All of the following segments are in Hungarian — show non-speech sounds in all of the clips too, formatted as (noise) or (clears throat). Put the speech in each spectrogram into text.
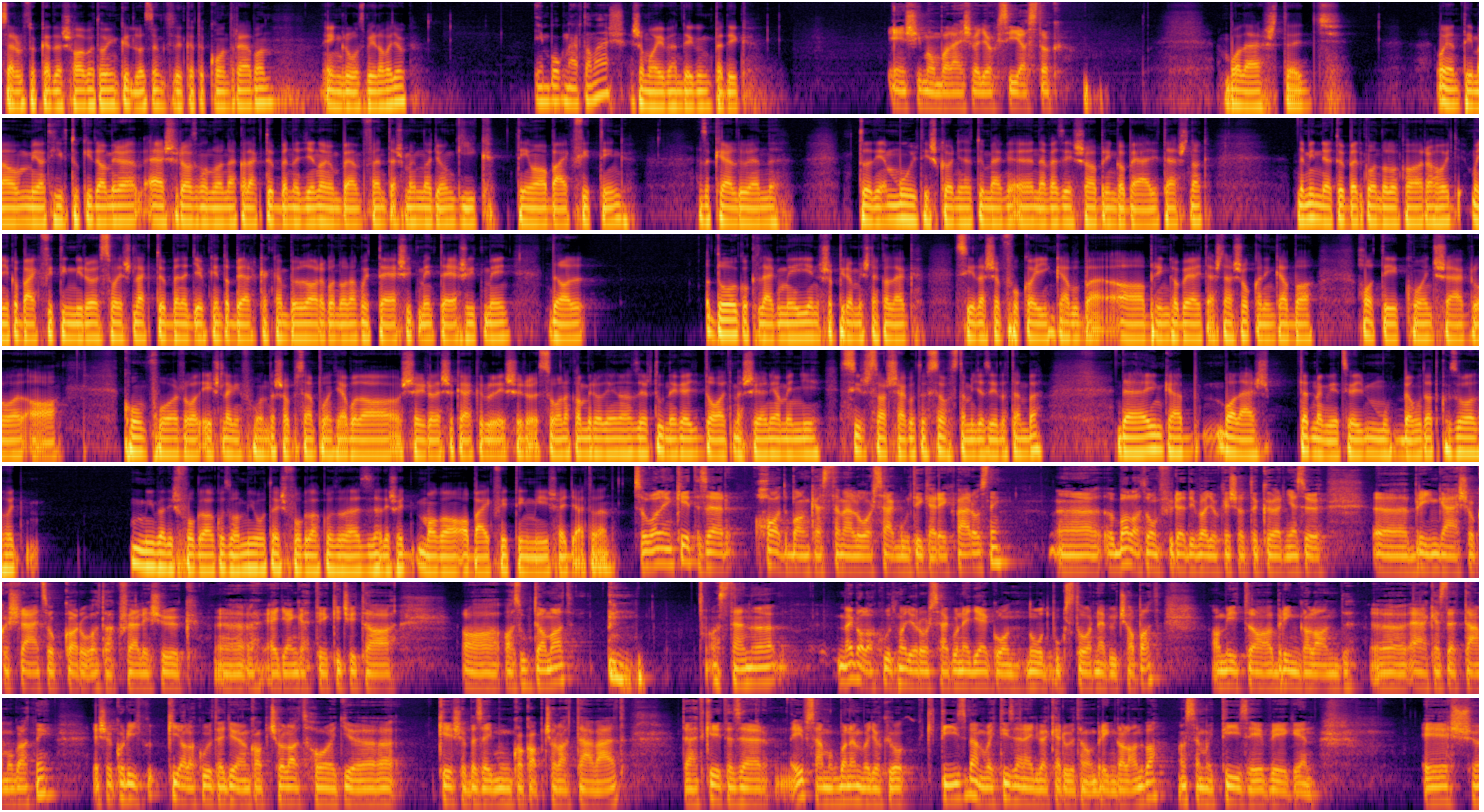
Szervusztok, kedves hallgatóink, üdvözlünk titeket a Kontrában. Én Grósz Béla vagyok. Én Bognár Tamás. És a mai vendégünk pedig... Én Simon Balázs vagyok, sziasztok! Balást egy olyan témában miatt hívtuk ide, amire elsőre azt gondolnák a legtöbben, hogy egy nagyon benfentes, meg nagyon geek téma a bike fitting. Ez a kellően tudod, ilyen multis környezetű megnevezése a bringa beállításnak de minél többet gondolok arra, hogy mondjuk a bike fitting miről szól, és legtöbben egyébként a berkeken belül arra gondolnak, hogy teljesítmény, teljesítmény, de a, a dolgok legmélyén és a piramisnek a legszélesebb fokai inkább a, a bringa beállításnál sokkal inkább a hatékonyságról, a komfortról és legfontosabb szempontjából a sérülések elkerüléséről szólnak, amiről én azért tudnék egy dalt mesélni, amennyi szírszarságot összehoztam így az életembe. De inkább Balázs tedd meg légy, hogy bemutatkozol, hogy mivel is foglalkozol, mióta is foglalkozol ezzel, és hogy maga a bike fitting mi is egyáltalán. Szóval én 2006-ban kezdtem el országúti kerékpározni, Balatonfüredi vagyok, és ott a környező bringások, a srácok karoltak fel, és ők egyengedték kicsit a, a, az utamat. Aztán megalakult Magyarországon egy Egon Notebook Store nevű csapat, amit a Bringaland elkezdett támogatni, és akkor így kialakult egy olyan kapcsolat, hogy később ez egy munkakapcsolattá vált. Tehát 2000 évszámokban nem vagyok jó, 10-ben vagy 11-ben kerültem a Bringalandba, azt hiszem, hogy 10 év végén. És,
